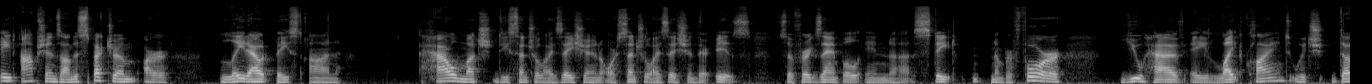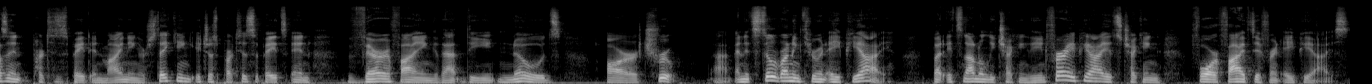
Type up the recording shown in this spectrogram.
eight options on the spectrum are laid out based on how much decentralization or centralization there is. So, for example, in uh, state number four, you have a light client which doesn't participate in mining or staking, it just participates in verifying that the nodes are true. Um, and it's still running through an API, but it's not only checking the Infura API, it's checking four or five different APIs,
